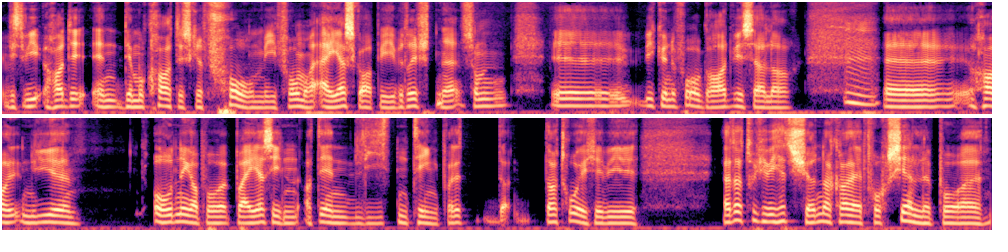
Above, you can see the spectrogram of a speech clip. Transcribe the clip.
hvis vi hadde en demokratisk reform i form av eierskap i bedriftene, som eh, vi kunne få gradvis, eller mm. eh, ha nye ordninger på, på, eiersiden, at det er en liten ting. For det, da, da, tror jeg ikke vi ja, da tror jeg ikke vi helt skjønner hva er forskjellene på eh,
